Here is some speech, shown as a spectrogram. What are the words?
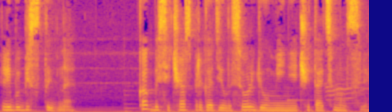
либо бесстыдное. Как бы сейчас пригодилось Ольге умение читать мысли.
